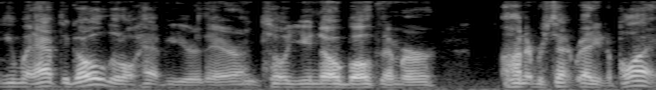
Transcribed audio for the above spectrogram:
You would have to go a little heavier there until you know both of them are 100% ready to play.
